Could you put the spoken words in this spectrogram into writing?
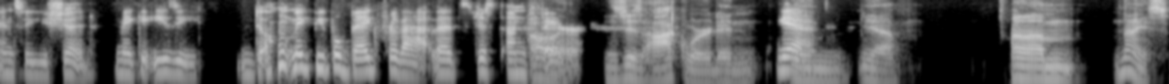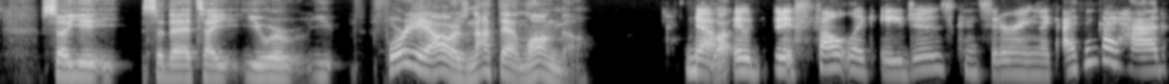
And so you should make it easy. Don't make people beg for that. That's just Oh, unfair. it's just awkward and Yeah. and yeah. Um, nice. So you so that's how you were you 48 hours, not that long though. No, What? it but it felt like ages considering, like, I think I had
